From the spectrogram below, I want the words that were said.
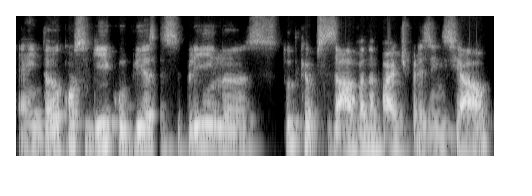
É, então, eu consegui cumprir as disciplinas, tudo que eu precisava na parte presencial,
